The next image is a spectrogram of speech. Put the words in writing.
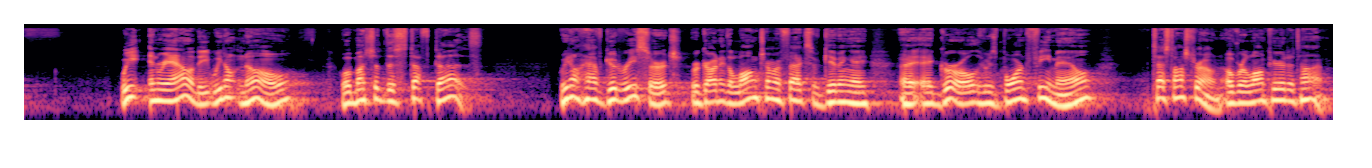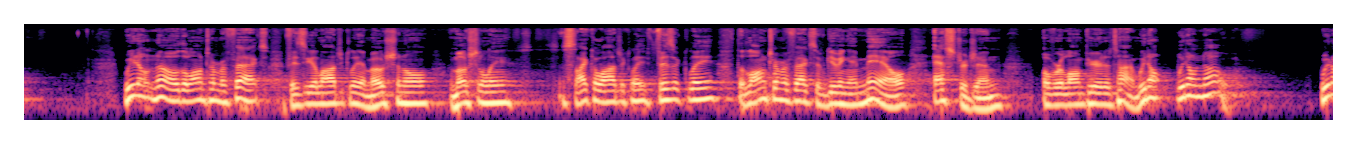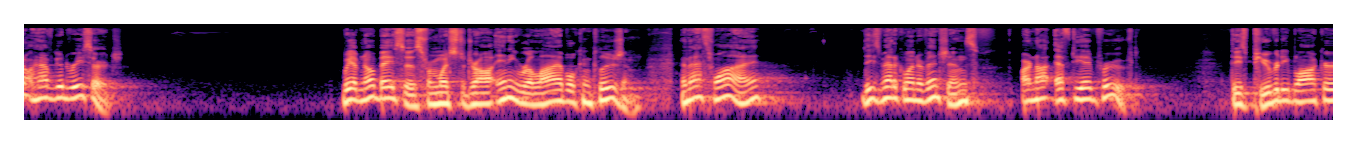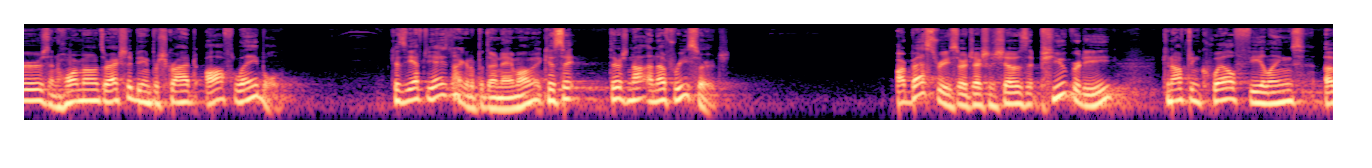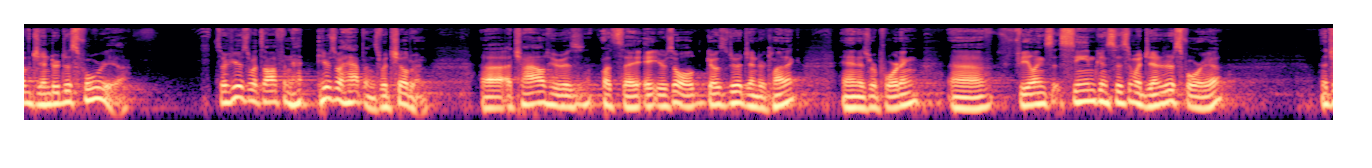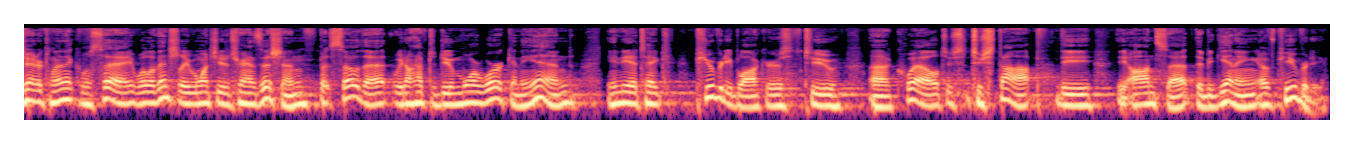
We, in reality, we don't know what much of this stuff does. We don't have good research regarding the long term effects of giving a, a, a girl who's born female testosterone over a long period of time. We don't know the long term effects physiologically, emotional, emotionally, psychologically, physically, the long term effects of giving a male estrogen over a long period of time. We don't, we don't know. We don't have good research. We have no basis from which to draw any reliable conclusion. And that's why these medical interventions are not FDA approved. These puberty blockers and hormones are actually being prescribed off label because the FDA is not going to put their name on it because there's not enough research. Our best research actually shows that puberty can often quell feelings of gender dysphoria. So here's what's often here's what happens with children. Uh, a child who is, let's say, eight years old goes to a gender clinic and is reporting uh, feelings that seem consistent with gender dysphoria. The gender clinic will say, well, eventually we want you to transition, but so that we don't have to do more work in the end, you need to take puberty blockers to uh, quell, to, to stop the, the onset, the beginning of puberty.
